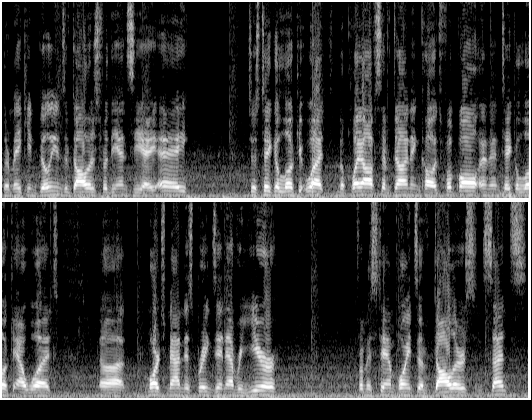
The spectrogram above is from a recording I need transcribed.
They're making billions of dollars for the NCAA. Just take a look at what the playoffs have done in college football, and then take a look at what uh, March Madness brings in every year from a standpoint of dollars and cents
